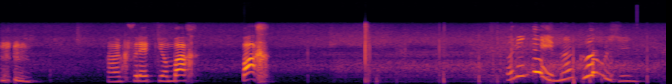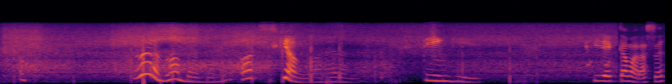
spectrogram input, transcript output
Sana küfür et diyorum bak. Bak. Önündeyim lan kör müsün? Veririm lan ben bunu. Artistik yapıyor lan herhalde. Dingi. Bir reklam arası.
